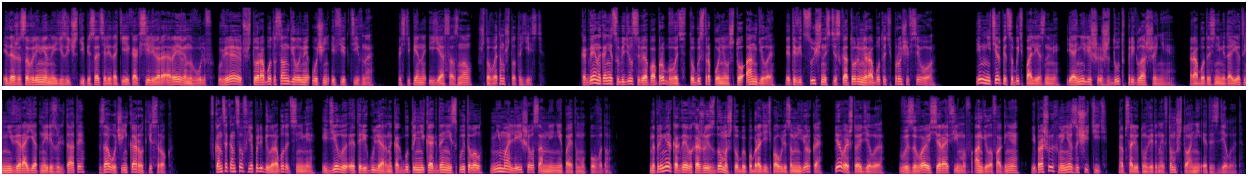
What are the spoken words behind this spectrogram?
И даже современные языческие писатели, такие как Сильвер Рейвенвульф, уверяют, что работа с ангелами очень эффективна. Постепенно и я осознал, что в этом что-то есть. Когда я, наконец, убедил себя попробовать, то быстро понял, что ангелы — это вид сущности, с которыми работать проще всего. Им не терпится быть полезными, и они лишь ждут приглашения. Работа с ними дает невероятные результаты за очень короткий срок. В конце концов, я полюбил работать с ними, и делаю это регулярно, как будто никогда не испытывал ни малейшего сомнения по этому поводу. Например, когда я выхожу из дома, чтобы побродить по улицам Нью-Йорка, Первое, что я делаю, вызываю серафимов, ангелов огня, и прошу их меня защитить, абсолютно уверенный в том, что они это сделают.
